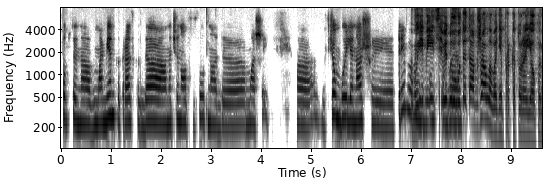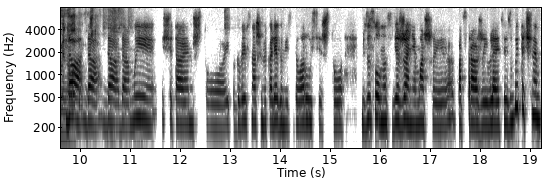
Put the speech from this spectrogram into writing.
собственно, в момент как раз, когда начинался суд над э, Машей. А, в чем были наши требования. Вы имеете чтобы... в виду вот это обжалование, про которое я упомянула? Да, да, да, да. Мы считаем, что, и поговорив с нашими коллегами из Беларуси, что, безусловно, содержание Маши под стражей является избыточным,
